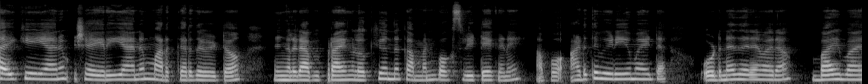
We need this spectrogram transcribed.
ലൈക്ക് ചെയ്യാനും ഷെയർ ചെയ്യാനും മറക്കരുത് കേട്ടോ. നിങ്ങളുടെ അഭിപ്രായങ്ങളൊക്കെ ഒന്ന് കമന്റ് ബോക്സിൽ ഇട്ടേക്കണേ. അപ്പോൾ അടുത്ത വീഡിയോയുമായിട്ട് ഉടനെ തന്നെ വരാം. ബൈ ബൈ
